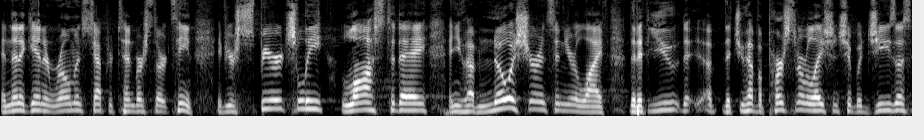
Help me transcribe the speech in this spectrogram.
and then again in Romans chapter 10, verse 13. If you're spiritually lost today and you have no assurance in your life that if you that, uh, that you have a personal relationship with Jesus,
